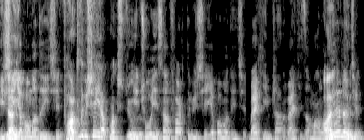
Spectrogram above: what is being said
bir şey Yani yapamadığı için farklı bir şey yapmak istiyordu. Birçoğu insan farklı bir şey yapamadığı için belki imkanı belki zamanı Aynen öyle. için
